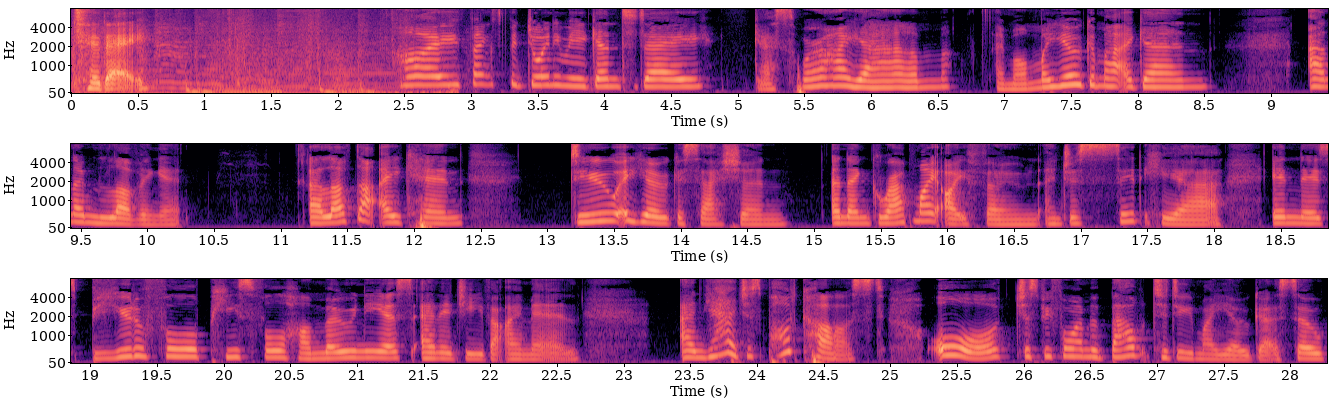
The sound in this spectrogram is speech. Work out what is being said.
today. Hi, thanks for joining me again today. Guess where I am? I'm on my yoga mat again, and I'm loving it. I love that I can do a yoga session and then grab my iPhone and just sit here in this beautiful, peaceful, harmonious energy that I'm in. And yeah, just podcast or just before I'm about to do my yoga. So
